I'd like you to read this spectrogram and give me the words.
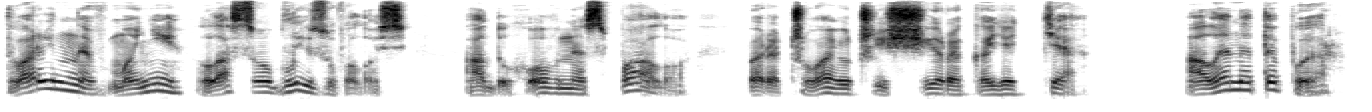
тваринне в мені ласо облизувалось, а духовне спало, перечуваючи щире каяття. Але не тепер,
